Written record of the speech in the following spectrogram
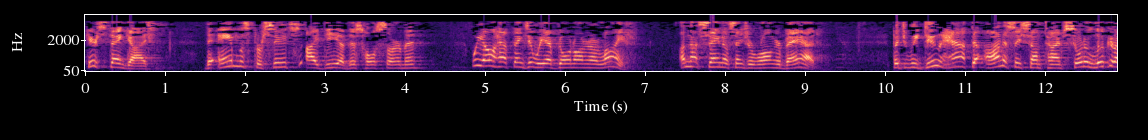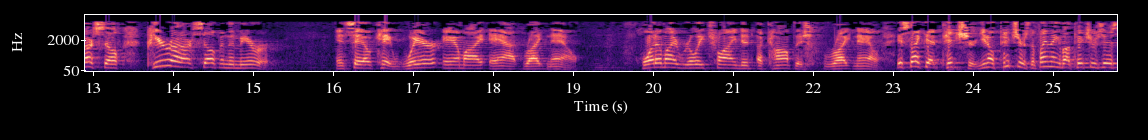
Here's the thing, guys the aimless pursuits idea of this whole sermon, we all have things that we have going on in our life. I'm not saying those things are wrong or bad. But we do have to honestly sometimes sort of look at ourselves, peer at ourselves in the mirror, and say, okay, where am I at right now? What am I really trying to accomplish right now? It's like that picture. You know, pictures, the funny thing about pictures is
